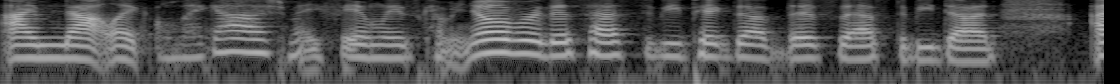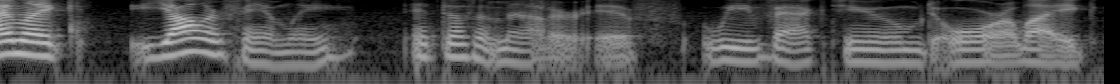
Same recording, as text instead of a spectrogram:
I'm not like, "Oh my gosh, my family is coming over. This has to be picked up. This has to be done." I'm like, "Y'all are family. It doesn't matter if we vacuumed or like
